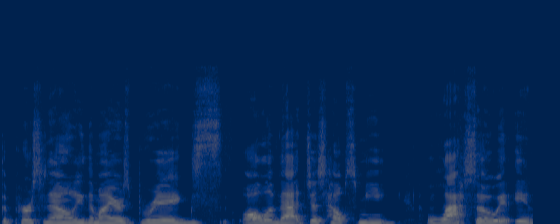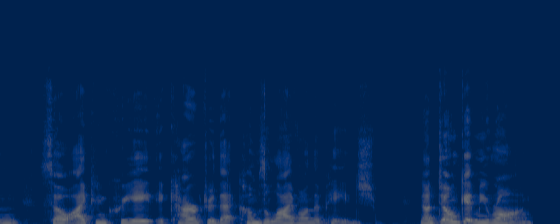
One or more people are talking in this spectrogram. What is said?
the personality, the Myers Briggs, all of that just helps me lasso it in so I can create a character that comes alive on the page. Now, don't get me wrong,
